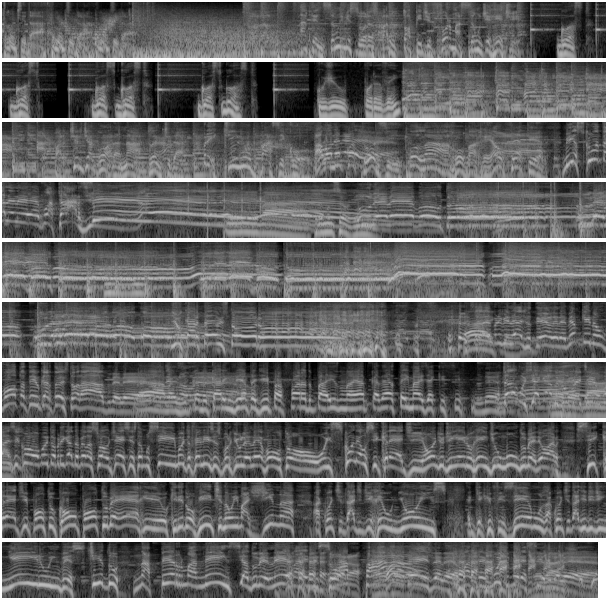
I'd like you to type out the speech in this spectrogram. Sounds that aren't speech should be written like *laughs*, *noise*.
Atlântida, Atlântida, Atlântida. Atenção emissoras para o top de formação de rede. Gosto, gosto, gosto, gosto, gosto, gosto. Hoje o Porã vem? A partir de agora na Atlântida, Pretinho Básico. Alô, Lelê! 14. Olá, arroba Real Feter. Me escuta, Lelê! Boa tarde! Sim! Eba, todo mundo se ouvindo. O Lelê voltou! O Lelê voltou! O Lelê voltou! O Lelê voltou! E o cartão estourou! Isso aí é privilégio teu, Lelê. Mesmo quem não volta tem o cartão estourado, Lelê. Ah, mas problema. quando o cara inventa de ir pra fora do país numa época dessa, tem mais é que se fuder, né? Estamos chegando É com o Pretinho. Básico. Muito obrigado pela sua audiência. Estamos sim muito felizes porque o Lelê voltou. O Escolha o Cicred, onde o dinheiro rende um mundo melhor. Cicred.com.br. O querido ouvinte não imagina a quantidade de reuniões que, que fizemos, a quantidade de dinheiro investido na permanência do Lelê na emissora. Parabéns, Lelê. Parabéns, muito merecido, Lelê.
